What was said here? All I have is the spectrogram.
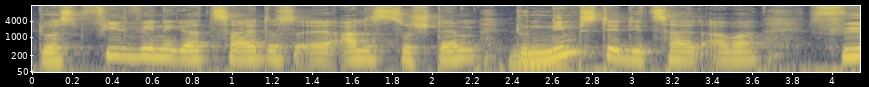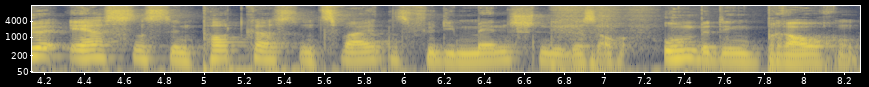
Du hast viel weniger Zeit, das äh, alles zu stemmen. Du Mhm. nimmst dir die Zeit aber für erstens den Podcast und zweitens für die Menschen, die das auch unbedingt brauchen.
